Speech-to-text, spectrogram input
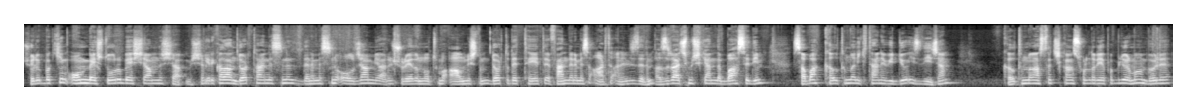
Şöyle bir bakayım 15 doğru 5 yanlış yapmışım. Geri kalan 4 tanesinin denemesini olacağım yarın. Şuraya da notumu almıştım. 4 adet TYT fen denemesi artı analiz dedim. Hazır açmışken de bahsedeyim. Sabah kalıtımdan 2 tane video izleyeceğim. Kalıtımdan aslında çıkan soruları yapabiliyorum ama böyle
